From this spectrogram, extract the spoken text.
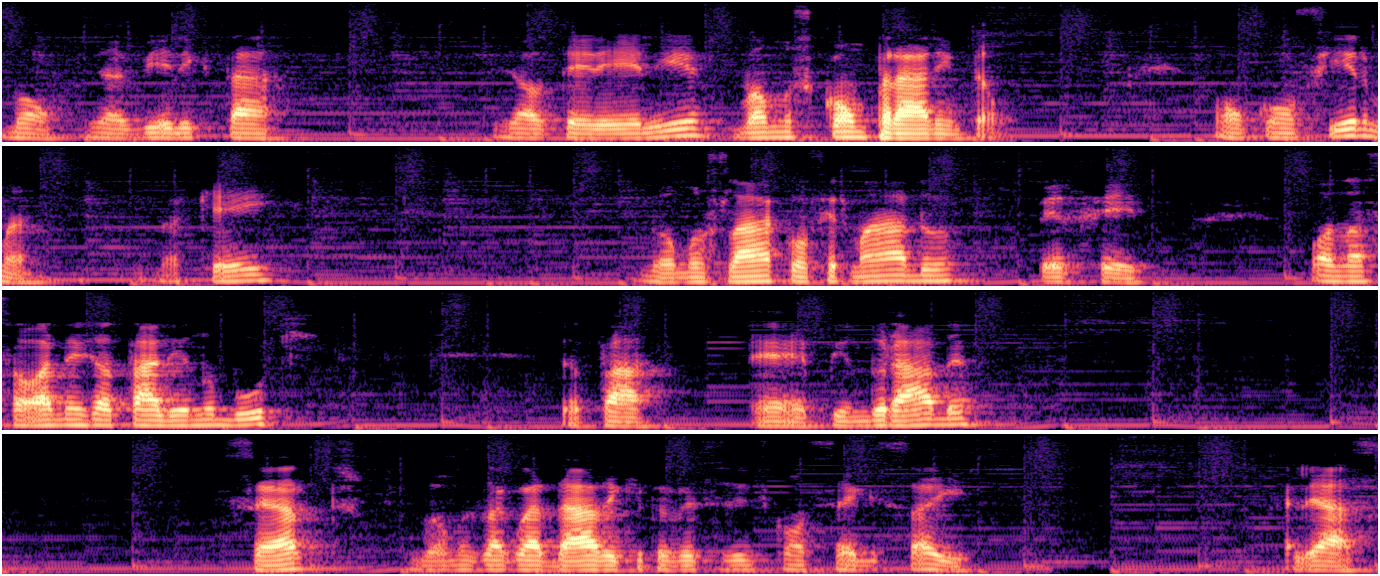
bom, já vi ali que está, já alterei ali, vamos comprar então. Bom, confirma, ok. Vamos lá, confirmado, perfeito. Bom, nossa ordem já está ali no book, já está é, pendurada certo? Vamos aguardar aqui para ver se a gente consegue sair. Aliás,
